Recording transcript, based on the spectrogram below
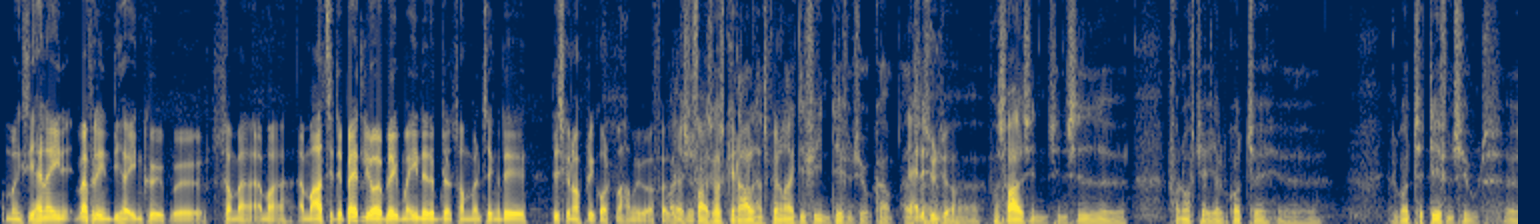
og man kan sige, han er en, i hvert fald en af de her indkøb, øh, som er, er, er meget til debat i øjeblikket, men en af dem, som man tænker, det, det skal nok blive godt med ham i hvert fald. Og jeg synes faktisk også generelt, at han spiller en rigtig fin defensiv kamp. Altså, ja, det altså, synes jeg. Øh, forsvaret sin, sin side øh, fornuftigt og hjælper godt til, øh, hjælper godt til defensivt. Øh.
